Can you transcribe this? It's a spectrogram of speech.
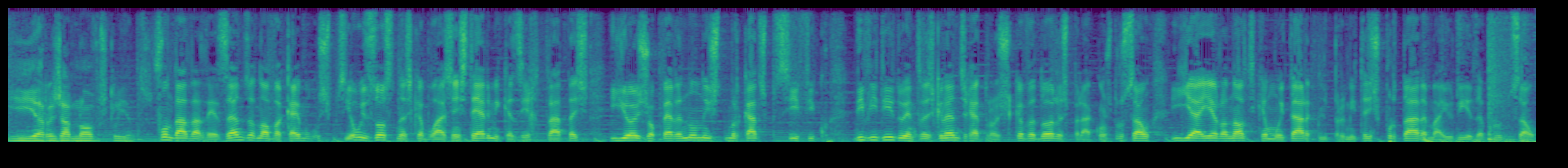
e arranjar novos clientes. Fundada há 10 anos, a Nova Cable especializou-se nas cabelagens térmicas e retráteis e hoje opera num nicho de mercado específico, dividido entre as grandes retroescavadoras para a construção e a aeronáutica militar, que lhe permitem exportar a maioria da produção.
